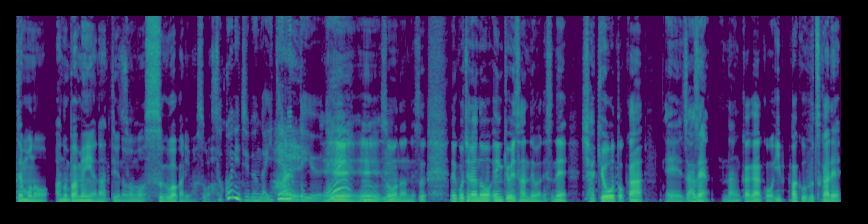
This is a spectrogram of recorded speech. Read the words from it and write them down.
建物あの場面やなっていうのがもうすぐわかりますわ。そこに自分がいてるっていうね、はい。ええええんん。そうなんです。でこちらの遠距離さんではですね写経とか、えー座禅なんかがこう一泊二日で、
